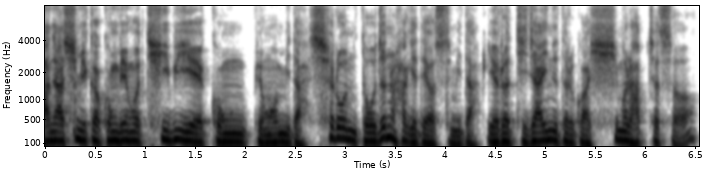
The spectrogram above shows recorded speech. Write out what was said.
안녕하십니까 공병호 tv의 공병호입니다. 새로운 도전을 하게 되었습니다. 여러 디자이너들과 힘을 합쳐서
